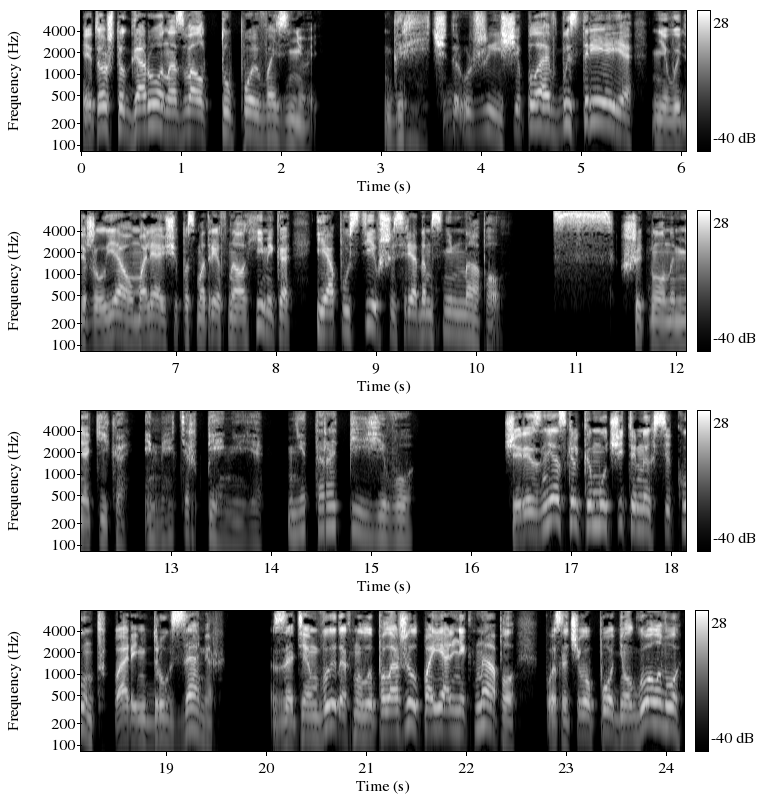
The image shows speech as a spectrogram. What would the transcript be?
И то, что Гаро назвал тупой возней. «Грич, дружище, плавь быстрее!» Не выдержал я, умоляюще посмотрев на алхимика и опустившись рядом с ним на пол. «Тссс!» — шикнула на меня Кика. «Имей терпение, не торопи его!» Через несколько мучительных секунд парень вдруг замер, затем выдохнул и положил паяльник на пол, после чего поднял голову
